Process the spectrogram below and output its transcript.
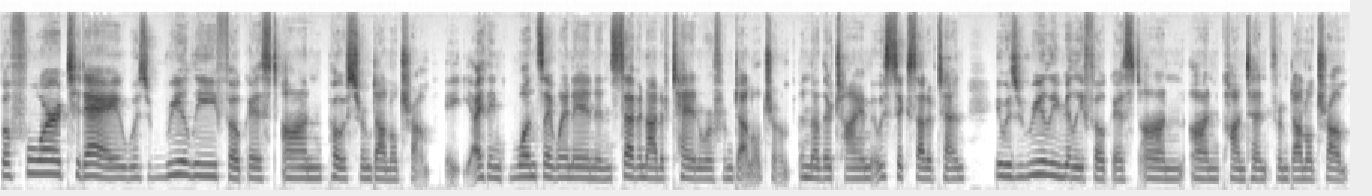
before today was really focused on posts from Donald Trump. I think once I went in and seven out of 10 were from Donald Trump. Another time it was six out of 10. It was really, really focused on, on content from Donald Trump.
